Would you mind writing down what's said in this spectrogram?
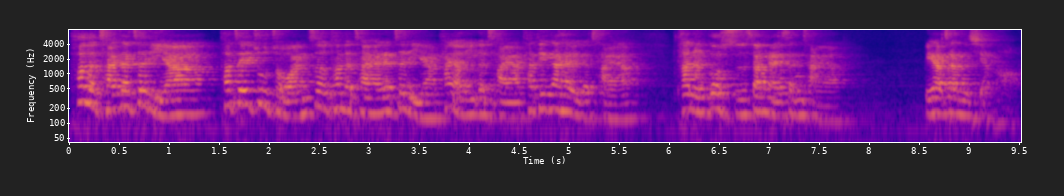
他的财在这里啊，他这一柱走完之后，他的财还在这里啊，他有一个财啊，他天干还有一个财啊，他能够十三来生财啊！不要这样子想哈，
